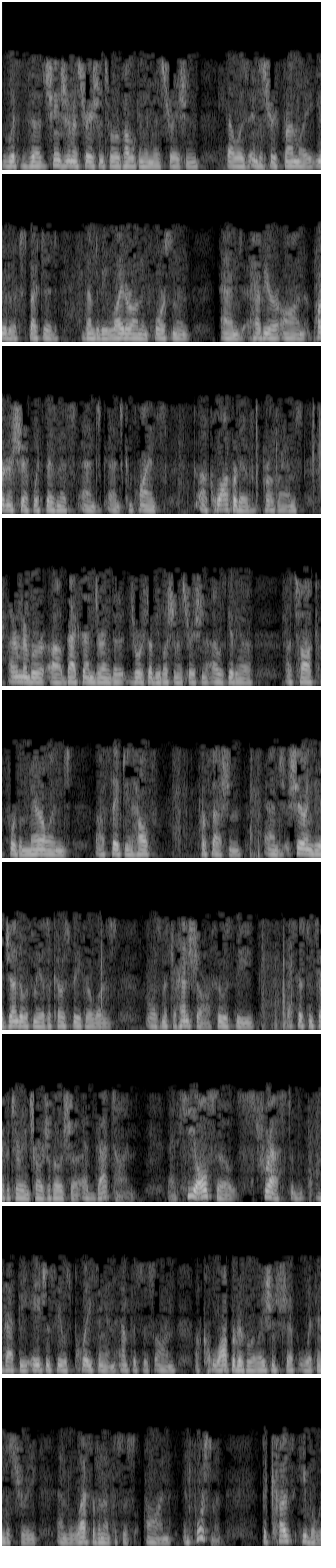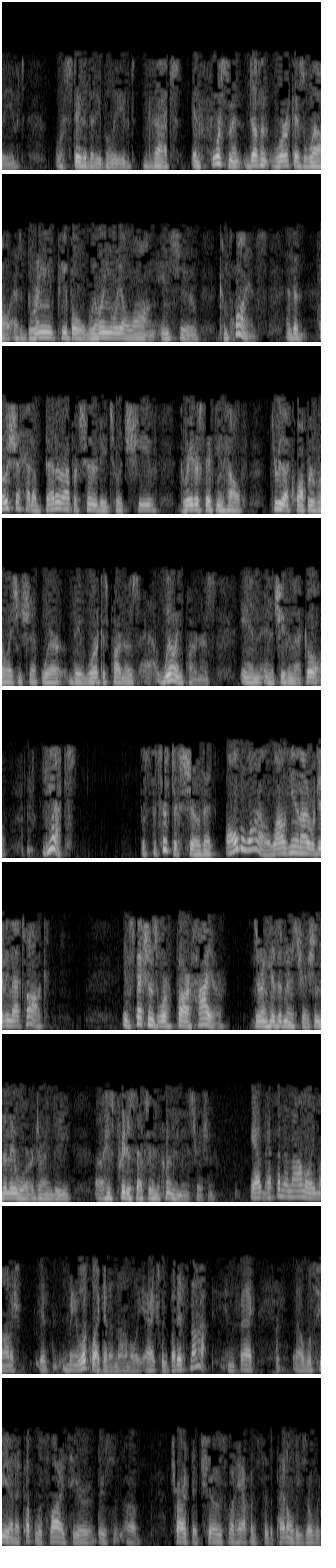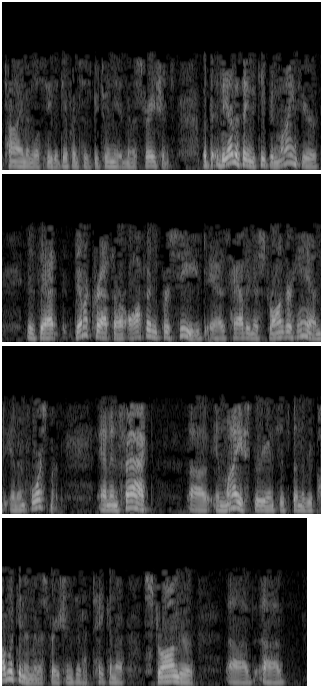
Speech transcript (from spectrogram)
with the change in administration to a Republican administration that was industry friendly, you would have expected them to be lighter on enforcement and heavier on partnership with business and and compliance uh, cooperative programs. I remember uh, back then during the George W. Bush administration, I was giving a, a talk for the Maryland uh, safety and health profession, and sharing the agenda with me as a co-speaker was was Mr. Henshaw, who was the assistant secretary in charge of OSHA at that time. And he also stressed that the agency was placing an emphasis on a cooperative relationship with industry and less of an emphasis on enforcement because he believed or stated that he believed that enforcement doesn't work as well as bringing people willingly along into compliance and that OSHA had a better opportunity to achieve greater safety and health through that cooperative relationship where they work as partners, uh, willing partners in, in achieving that goal. Yet, the statistics show that all the while, while he and I were giving that talk, inspections were far higher during his administration than they were during the uh, his predecessor in the Clinton administration. Yeah, that's an anomaly, Monish. It may look like an anomaly, actually, but it's not. In fact, uh, we'll see in a couple of slides here. There's a chart that shows what happens to the penalties over time, and we'll see the differences between the administrations. But the, the other thing to keep in mind here is that Democrats are often perceived as having a stronger hand in enforcement. And in fact, uh, in my experience, it's been the Republican administrations that have taken a stronger uh, uh,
